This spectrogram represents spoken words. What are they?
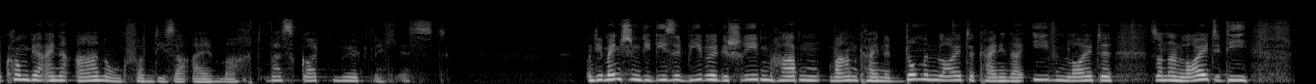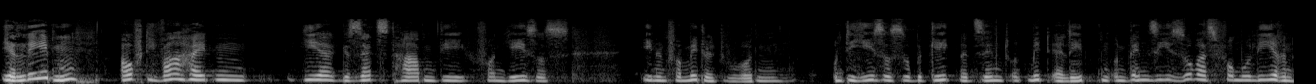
bekommen wir eine Ahnung von dieser Allmacht, was Gott möglich ist. Und die Menschen, die diese Bibel geschrieben haben, waren keine dummen Leute, keine naiven Leute, sondern Leute, die ihr Leben auf die Wahrheiten hier gesetzt haben, die von Jesus ihnen vermittelt wurden und die Jesus so begegnet sind und miterlebten. Und wenn sie sowas formulieren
